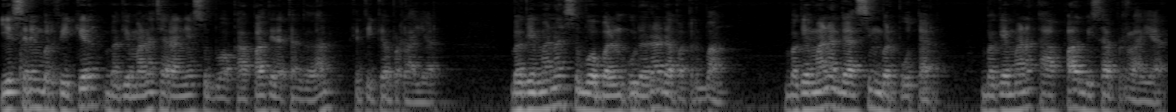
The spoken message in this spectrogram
Ia sering berpikir bagaimana caranya sebuah kapal tidak tenggelam ketika berlayar. Bagaimana sebuah balon udara dapat terbang? Bagaimana gasing berputar? Bagaimana kapal bisa berlayar?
